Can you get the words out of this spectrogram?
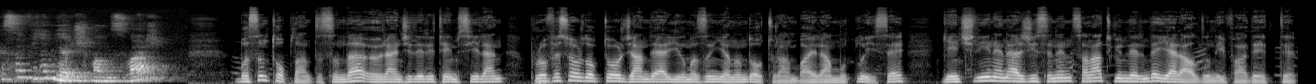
kısa film yarışmamız var. Basın toplantısında öğrencileri temsilen Profesör Doktor Candeğer Yılmaz'ın yanında oturan Bayram Mutlu ise gençliğin enerjisinin sanat günlerinde yer aldığını ifade etti.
